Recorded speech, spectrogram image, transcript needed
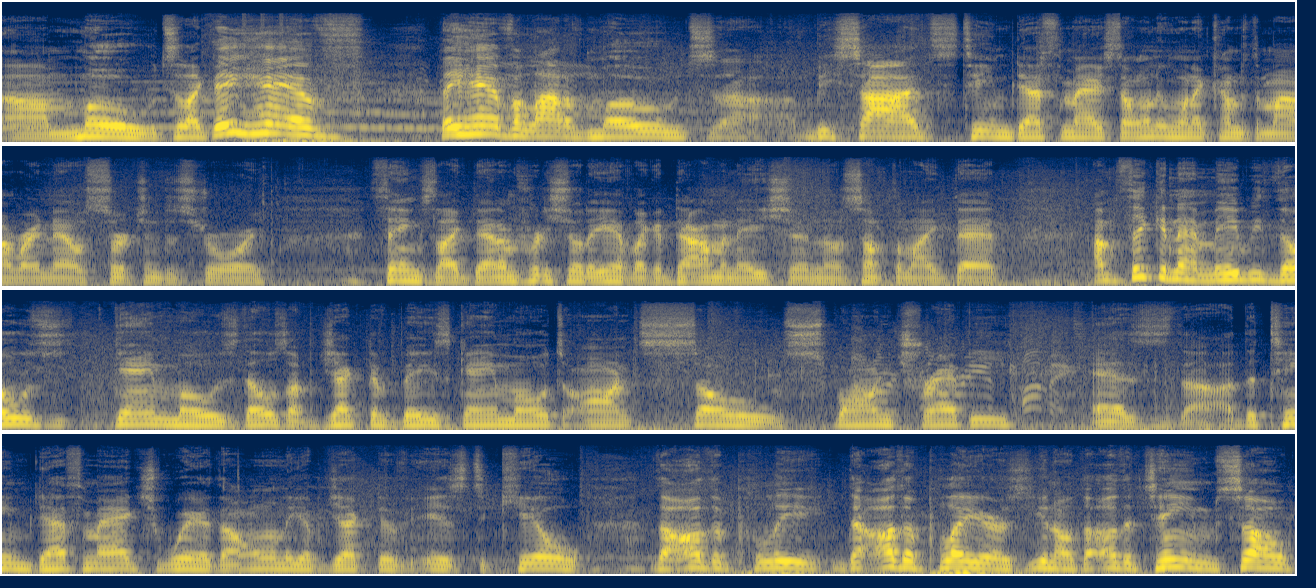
uh, modes. Like they have, they have a lot of modes uh, besides Team Deathmatch. The only one that comes to mind right now is Search and Destroy, things like that. I'm pretty sure they have like a Domination or something like that. I'm thinking that maybe those game modes, those objective-based game modes, aren't so spawn trappy as uh, the team deathmatch, where the only objective is to kill the other play, the other players, you know, the other team. So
